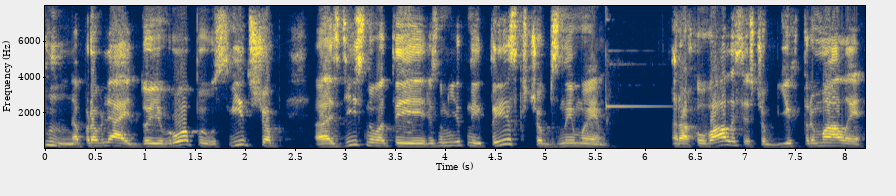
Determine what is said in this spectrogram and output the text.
направляють до Європи у світ, щоб здійснювати різноманітний тиск, щоб з ними рахувалися, щоб їх тримали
